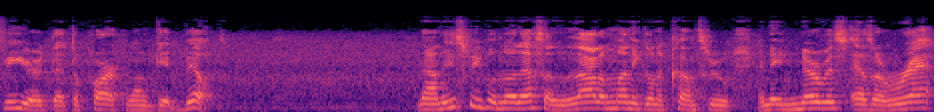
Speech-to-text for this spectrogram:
feared that the park won't get built. Now these people know that's a lot of money to come through, and they nervous as a rat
